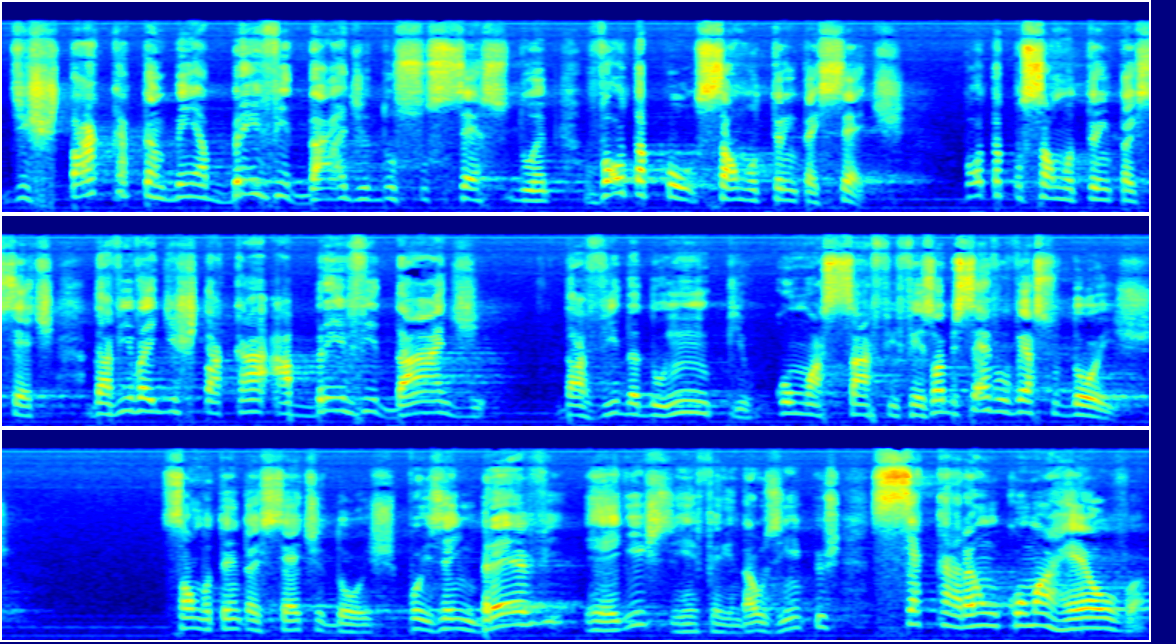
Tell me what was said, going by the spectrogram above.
destaca também a brevidade do sucesso do ímpio. Volta para o Salmo 37. Volta para o Salmo 37. Davi vai destacar a brevidade da vida do ímpio, como Asaf fez. Observe o verso 2. Salmo 37, 2. Pois em breve eles, se referindo aos ímpios, secarão como a relva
